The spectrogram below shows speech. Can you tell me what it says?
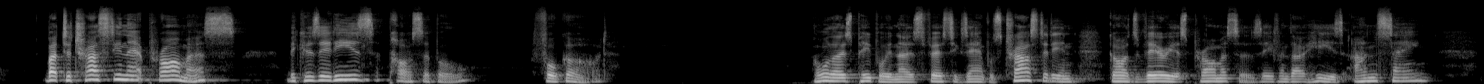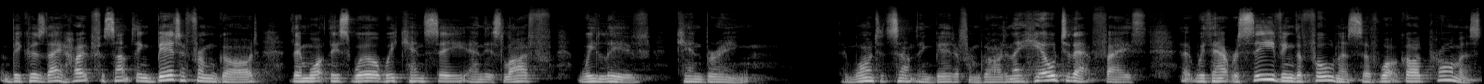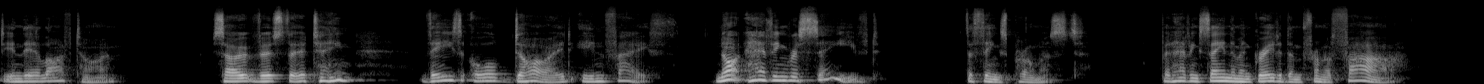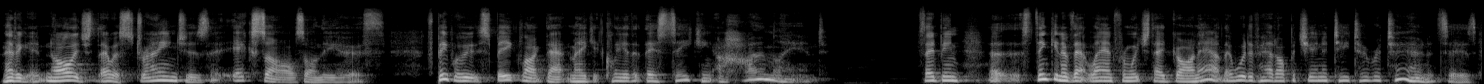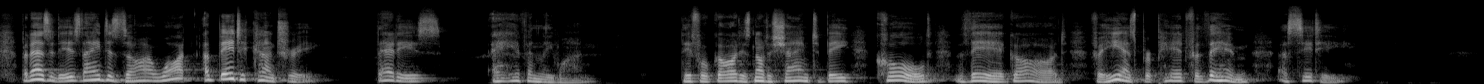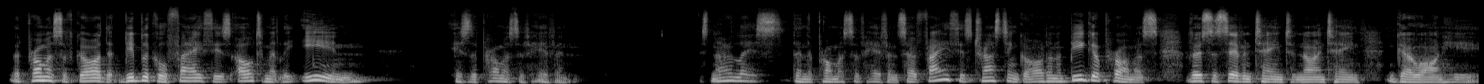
But to trust in that promise because it is possible for God. All those people in those first examples trusted in God's various promises, even though He is unseen, because they hoped for something better from God than what this world we can see and this life we live can bring. They wanted something better from God and they held to that faith uh, without receiving the fullness of what God promised in their lifetime. So, verse 13, these all died in faith, not having received the things promised, but having seen them and greeted them from afar and having acknowledged they were strangers, exiles on the earth. For people who speak like that make it clear that they're seeking a homeland. If they'd been uh, thinking of that land from which they'd gone out, they would have had opportunity to return, it says. But as it is, they desire what? A better country. That is, a heavenly one. Therefore, God is not ashamed to be called their God, for he has prepared for them a city. The promise of God that biblical faith is ultimately in is the promise of heaven. It's no less than the promise of heaven. So faith is trusting God on a bigger promise. Verses 17 to 19 go on here.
